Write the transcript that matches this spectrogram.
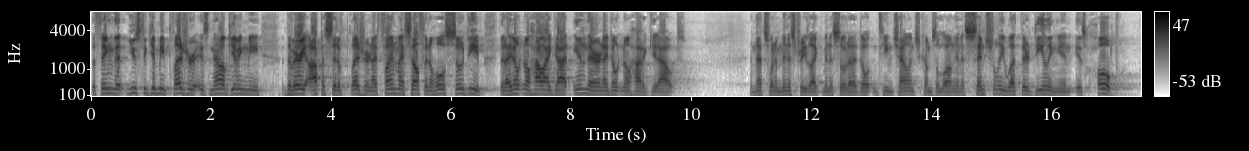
The thing that used to give me pleasure is now giving me the very opposite of pleasure. And I find myself in a hole so deep that I don't know how I got in there and I don't know how to get out. And that's when a ministry like Minnesota Adult and Teen Challenge comes along, and essentially what they're dealing in is hope.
